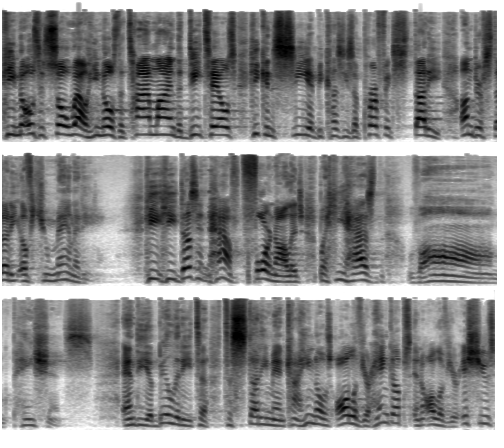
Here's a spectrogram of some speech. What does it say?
He knows it so well. He knows the timeline, the details. He can see it because he's a perfect study, understudy of humanity. He, he doesn't have foreknowledge, but he has long patience and the ability to, to study mankind. He knows all of your hangups and all of your issues.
